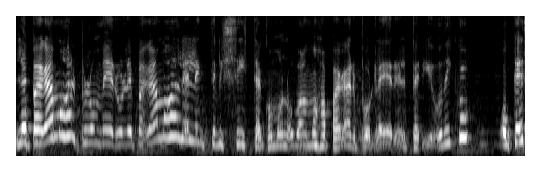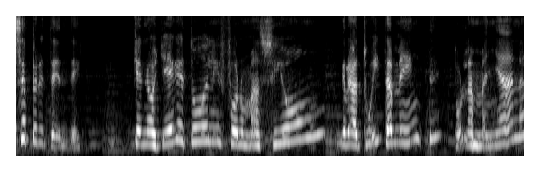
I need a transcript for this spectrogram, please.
le pagamos al plomero, le pagamos al electricista, ¿cómo no vamos a pagar por leer el periódico? ¿O qué se pretende? ¿Que nos llegue toda la información gratuitamente por las mañanas,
